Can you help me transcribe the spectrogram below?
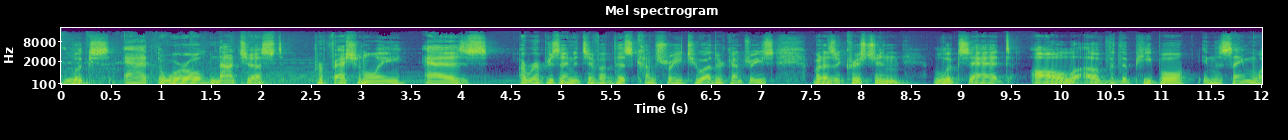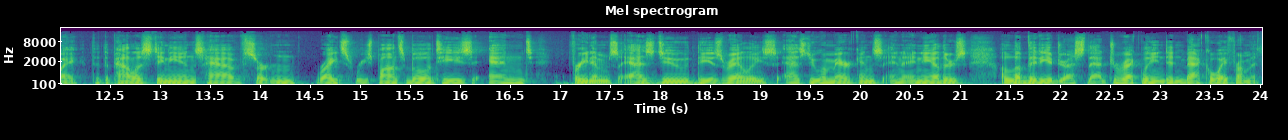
looks at the world not just professionally as a representative of this country to other countries, but as a Christian looks at all of the people in the same way that the Palestinians have certain rights, responsibilities, and freedoms, as do the Israelis, as do Americans and any others. I love that he addressed that directly and didn't back away from it.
